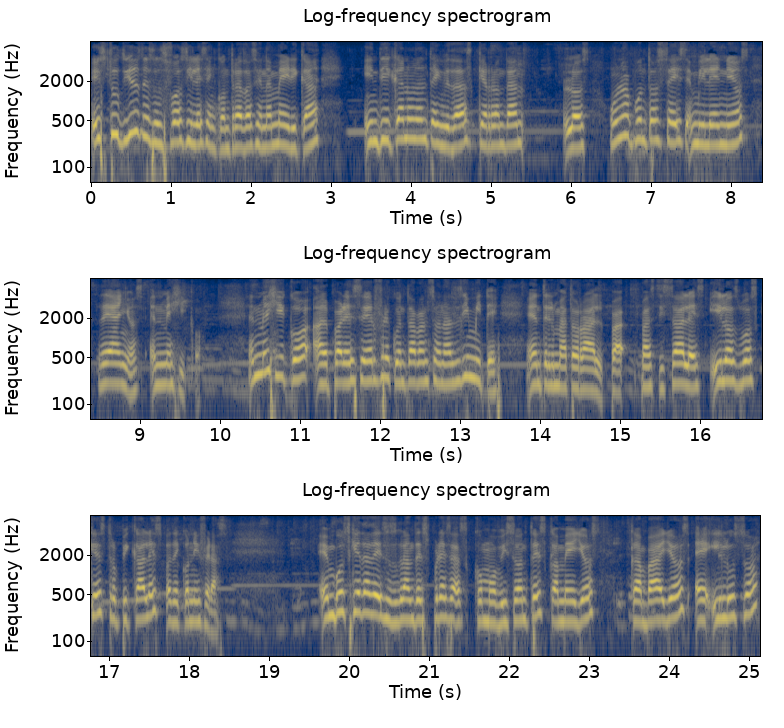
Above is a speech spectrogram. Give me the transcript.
Estudios de sus fósiles encontrados en América indican una antigüedad que rondan los 1.6 milenios de años en México. En México, al parecer, frecuentaban zonas límite entre el matorral, pastizales y los bosques tropicales o de coníferas, en búsqueda de sus grandes presas como bisontes, camellos, caballos e iluso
